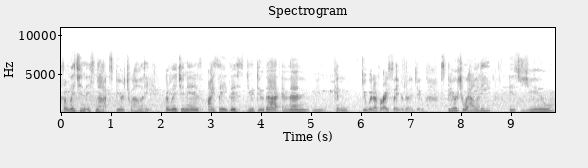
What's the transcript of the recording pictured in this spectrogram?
religion is not spirituality. Religion is, I say this, you do that, and then you can do whatever I say you're going to do. Spirituality is you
